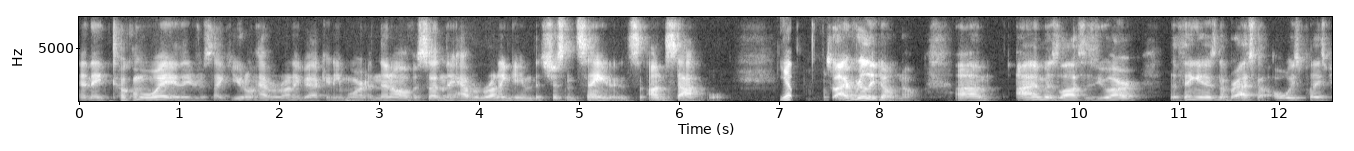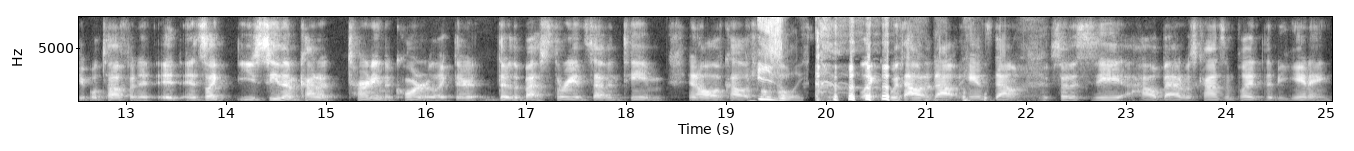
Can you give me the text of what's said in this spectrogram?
and they took them away. They're just like, you don't have a running back anymore. And then all of a sudden they have a running game that's just insane and it's unstoppable. Yep. So I really don't know. Um, I'm as lost as you are. the thing is Nebraska always plays people tough and it, it it's like you see them kind of turning the corner like they're they're the best 3 and 7 team in all of college football. Easily. like without a doubt, hands down. So to see how bad Wisconsin played at the beginning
